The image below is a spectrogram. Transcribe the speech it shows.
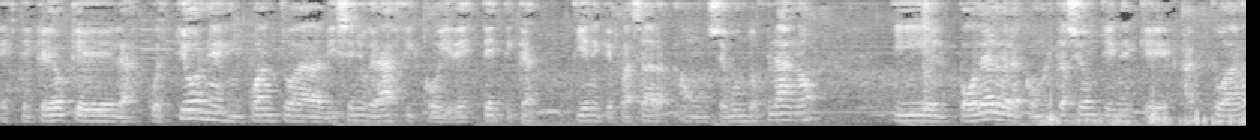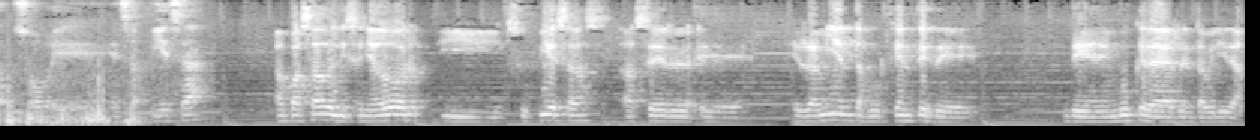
Este, creo que las cuestiones en cuanto a diseño gráfico y de estética tienen que pasar a un segundo plano y el poder de la comunicación tiene que actuar sobre esa pieza. Ha pasado el diseñador y sus piezas a ser eh, herramientas urgentes de, de, en búsqueda de rentabilidad.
